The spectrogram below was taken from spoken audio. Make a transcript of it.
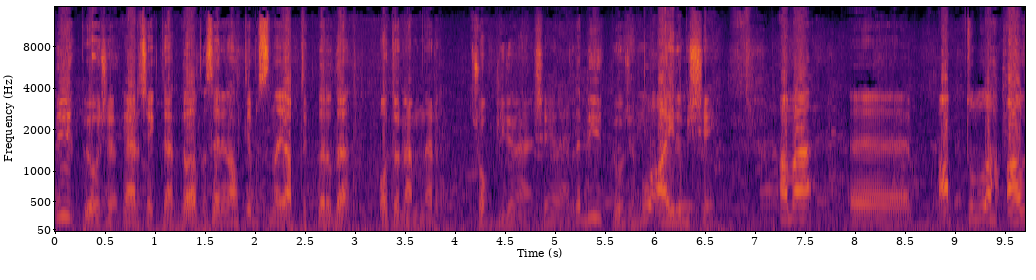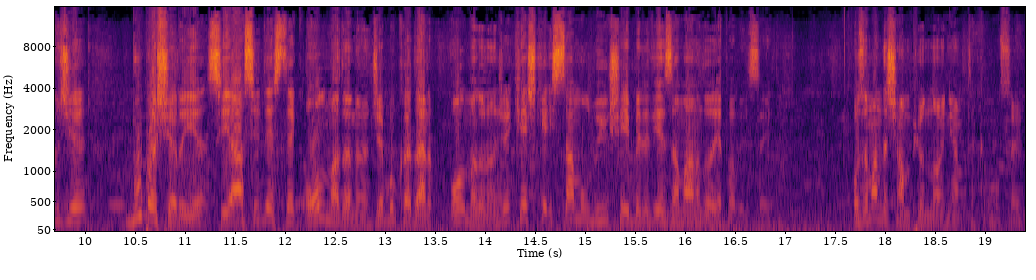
Büyük bir hoca gerçekten. Galatasaray'ın altyapısında yaptıkları da o dönemler çok bilinen şeylerdi. Büyük bir hoca. Bu ayrı bir şey. Ama e, Abdullah Avcı bu başarıyı siyasi destek olmadan önce, bu kadar olmadan önce keşke İstanbul Büyükşehir Belediye zamanında da yapabilseydi. O zaman da şampiyonla oynayan bir takım olsaydı.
